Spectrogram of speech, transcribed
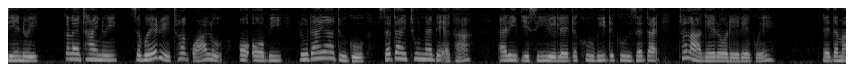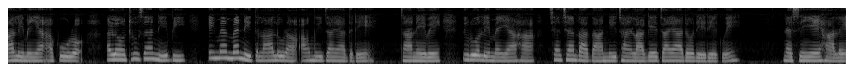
ဒင်းတွေကလထိုင်တွေစပွဲတွေထွက်ကွာလို့အော်အော်ပြီးလူတိုင်းရတူကိုဇက်တိုက်ထုနှက်တဲ့အခါ အဲ့ဒီပစ္စည်းတွေလည်းတစ်ခုပြီးတစ်ခုဇက်တိုက်ထွက်လာခဲ့တော့တယ်တဲ့ကွယ်လေသမားလေမယားအဖို့တော့အလွန်ထူးဆန်းနေပြီးအိမ်မက်မက်နေသလားလို့တောင်အောင်းမေးကြရတဲ့ဒါနဲ့ပဲသူတို့လေမယားဟာချမ်းချမ်းသာသာနေထိုင်လာခဲ့ကြရတော့တယ်တဲ့ကွယ်နတ်စင်းရဲဟာလဲ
